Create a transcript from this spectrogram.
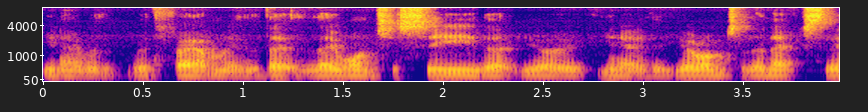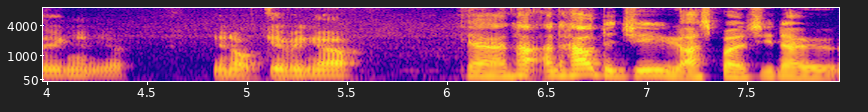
you know, with, with family that they, they want to see that you're, you know, that you're on to the next thing and you're, you're not giving up. Yeah, and how, and how did you? I suppose you know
